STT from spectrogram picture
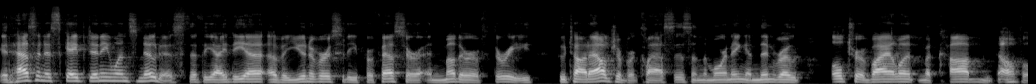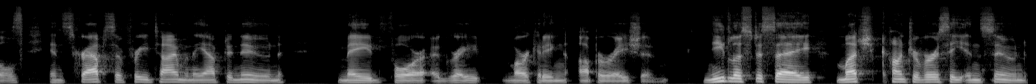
It hasn't escaped anyone's notice that the idea of a university professor and mother of three who taught algebra classes in the morning and then wrote ultra violent, macabre novels in scraps of free time in the afternoon made for a great marketing operation. Needless to say, much controversy ensued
